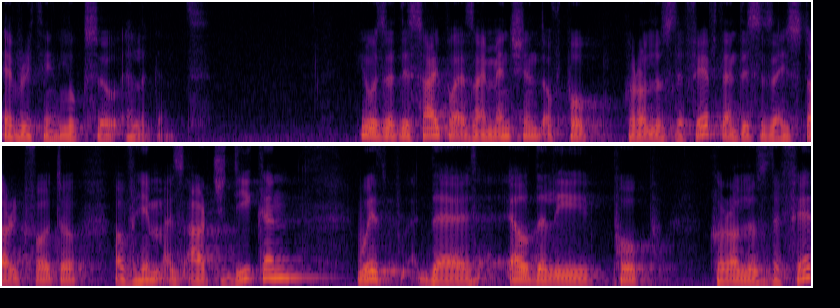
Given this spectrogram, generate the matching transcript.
everything looks so elegant. He was a disciple, as I mentioned, of Pope Kyrillos V, and this is a historic photo of him as archdeacon with the elderly Pope Kyrillos V.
